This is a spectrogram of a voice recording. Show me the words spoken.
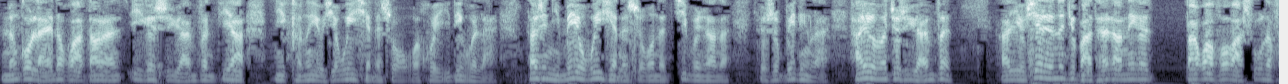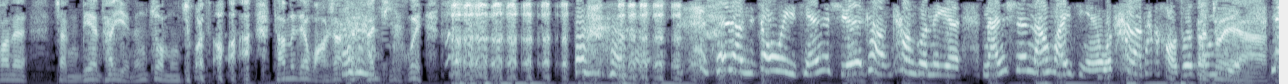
能够来的话，当然一个是缘分，第二你可能有些危险的时候我会一定会来，但是你没有危险的时候呢，基本上呢有时候不一定来，还有呢就是缘分。啊，有些人呢就把台长那个。白话佛法书呢放在枕边，他也能做梦做到啊！他们在网上还谈体会。台长，你知道我以前学看看过那个《南生南怀瑾》，我看了他好多东西，那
